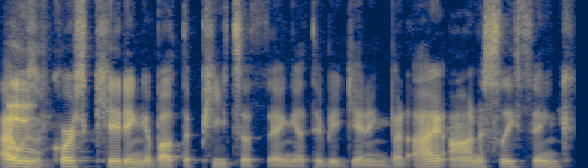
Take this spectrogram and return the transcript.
I was, of course, kidding about the pizza thing at the beginning, but I honestly think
